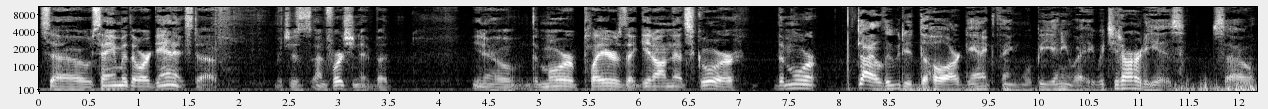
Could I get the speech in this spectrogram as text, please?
So same with the organic stuff, which is unfortunate, but you know the more players that get on that score, the more diluted the whole organic thing will be anyway, which it already is. So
